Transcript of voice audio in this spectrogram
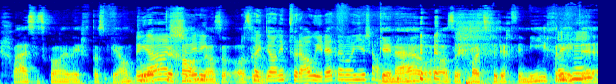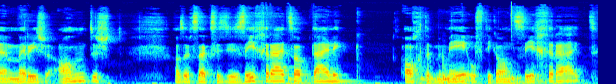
ich weiß jetzt gar nicht, wie ich das beantworten ja, kann. Also, also, könnt ja auch nicht für alle reden, die hier arbeiten. Genau, also ich kann jetzt vielleicht für mich reden. Mhm. Man ist anders also ich sage, in der Sicherheitsabteilung achtet man mehr auf die ganze Sicherheit.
